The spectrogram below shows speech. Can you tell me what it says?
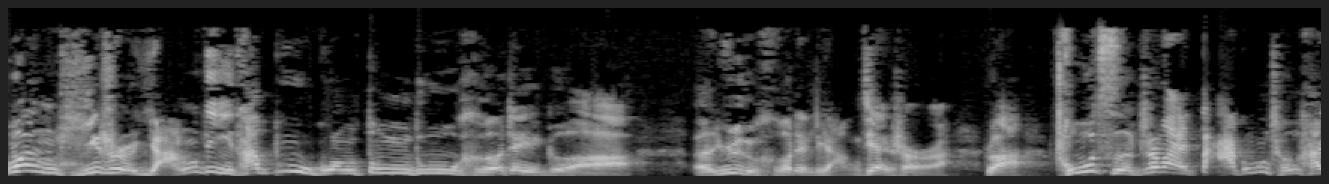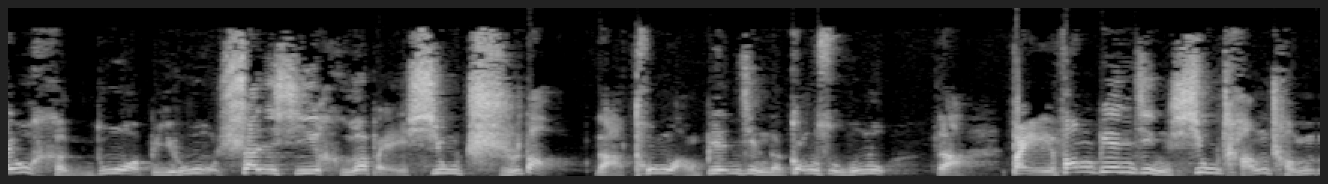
问题是炀帝他不光东都和这个。呃，运河这两件事儿啊，是吧？除此之外，大工程还有很多，比如山西、河北修驰道，啊，通往边境的高速公路，是吧？北方边境修长城，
